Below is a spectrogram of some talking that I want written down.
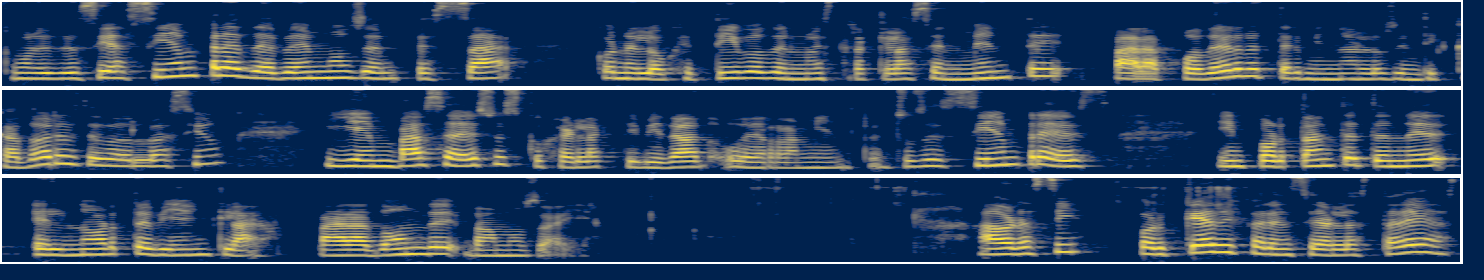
Como les decía, siempre debemos empezar con el objetivo de nuestra clase en mente para poder determinar los indicadores de evaluación y en base a eso escoger la actividad o herramienta. Entonces siempre es importante tener el norte bien claro, para dónde vamos a ir. Ahora sí, ¿por qué diferenciar las tareas?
